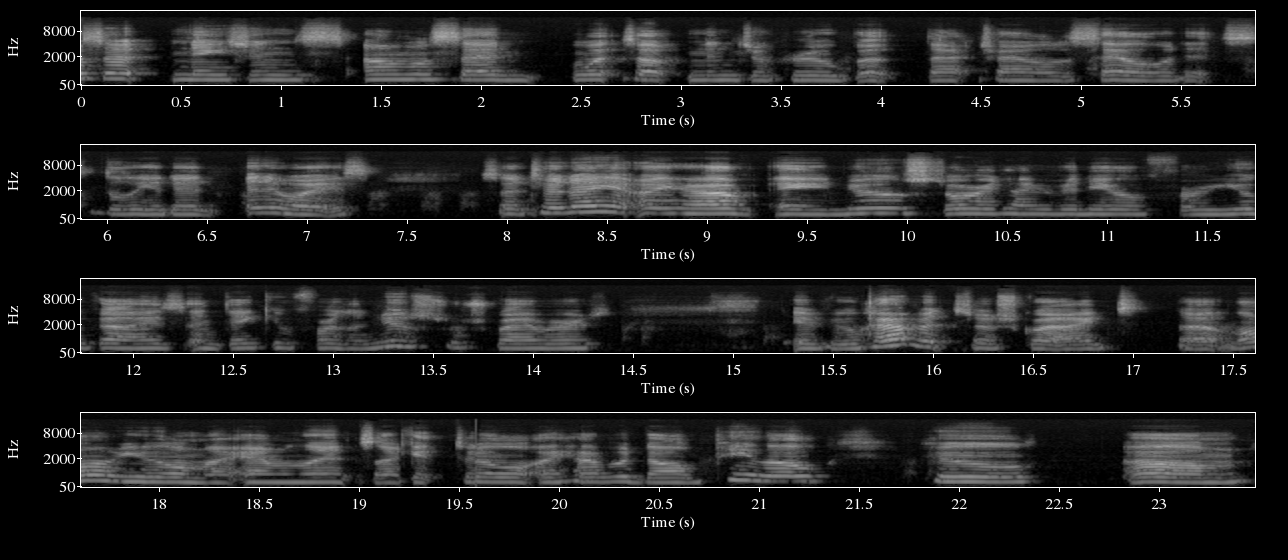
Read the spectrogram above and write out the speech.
What's up, nations? I almost said, what's up, Ninja Crew, but that channel is sold, it's deleted. Anyways, so today I have a new storytime video for you guys, and thank you for the new subscribers. If you haven't subscribed, a love you on my amulets, I get to know I have a dog, Pilo, who, um,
